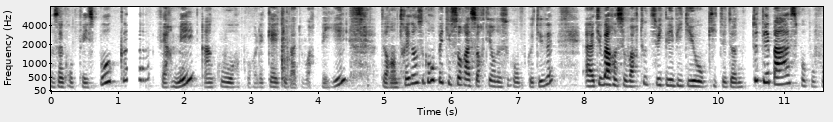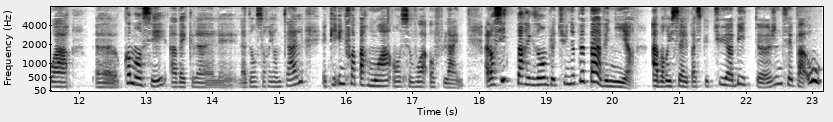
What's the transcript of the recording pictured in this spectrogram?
dans un groupe Facebook fermé, un cours pour lequel tu vas devoir payer, de rentrer dans ce groupe et tu sauras sortir de ce groupe que tu veux. Euh, tu vas recevoir tout de suite les vidéos qui te donnent toutes les bases pour pouvoir euh, commencer avec la, danse orientale. Et puis une fois par mois, on se voit offline. Alors si par exemple tu ne peux pas venir à Bruxelles parce que tu habites euh, je ne sais pas où,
